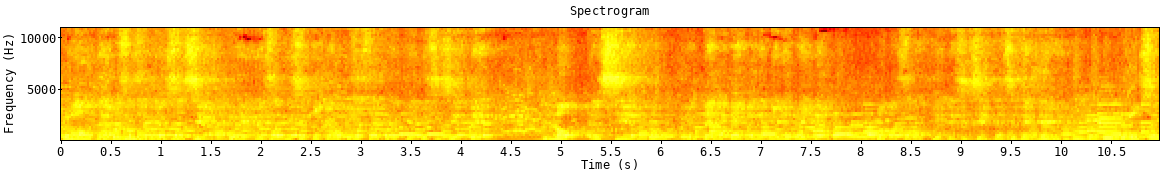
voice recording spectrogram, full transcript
Bueno, tenemos un servicio social, por ahí me están diciendo que vamos a estar por aquí el 17. No es cierto. El pega pega de Emilio Reina no estar aquí el 17, así de que, musos,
